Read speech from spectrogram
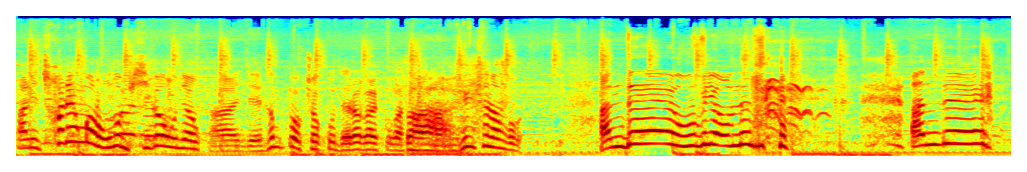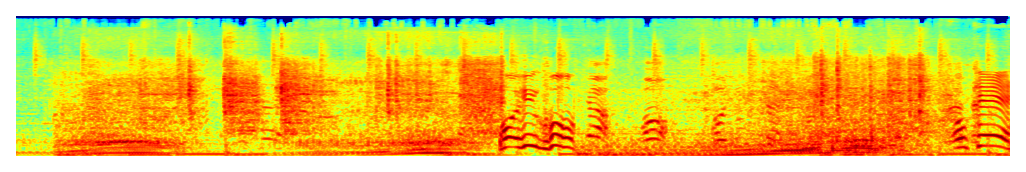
아니 촬영만 오면 비가 오냐고. 아 이제 흠뻑 젖고 내려갈 것 같아. 와 흉춘한 거 봐. 안돼 우비 없는데. 안돼. 어이구. 야 어어 준비돼 오케이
